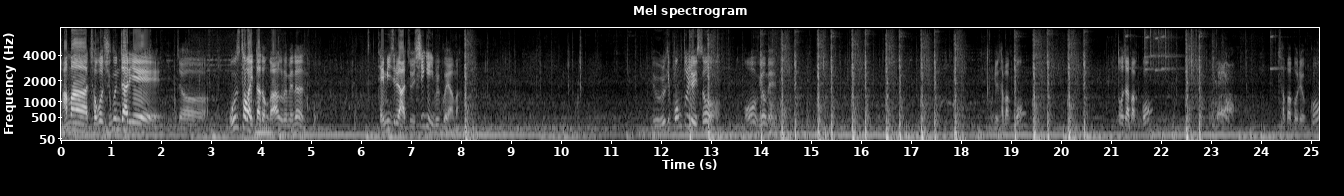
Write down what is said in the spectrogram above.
아마 저거 죽은 자리에 저 몬스터가 있다던가 그러면은 데미지를 아주 시게 입을 거야 아마 이거 왜 이렇게 뻥 뚫려 있어? 어 위험해. 오케이 잡았고 또 잡았고 잡아버렸고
